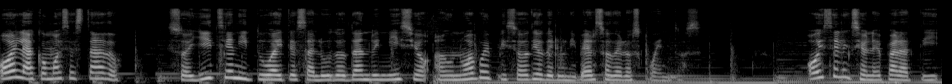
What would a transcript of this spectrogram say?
Hola, ¿cómo has estado? Soy Yitzian y tú y te saludo dando inicio a un nuevo episodio del universo de los cuentos. Hoy seleccioné para ti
